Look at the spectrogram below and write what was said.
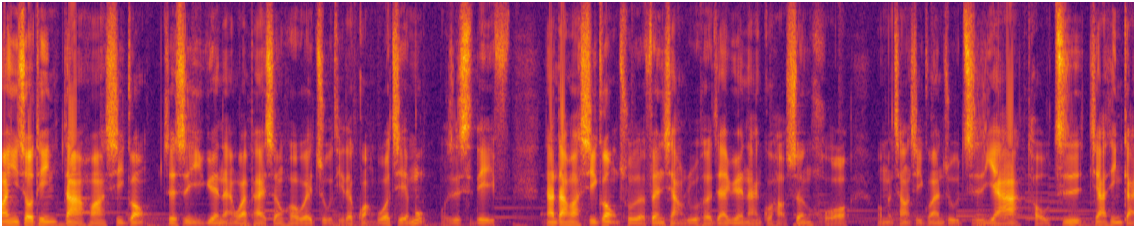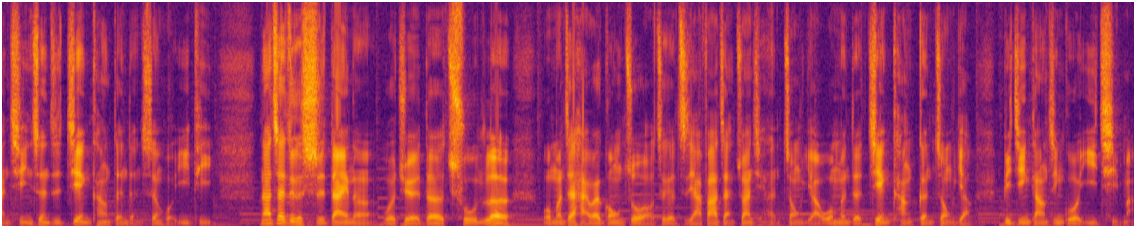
欢迎收听《大话西贡》，这是以越南外派生活为主题的广播节目。我是 Steve。那《大话西贡》除了分享如何在越南过好生活，我们长期关注职涯、投资、家庭感情，甚至健康等等生活议题。那在这个时代呢，我觉得除了我们在海外工作，这个职涯发展赚钱很重要，我们的健康更重要。毕竟刚经过疫情嘛。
